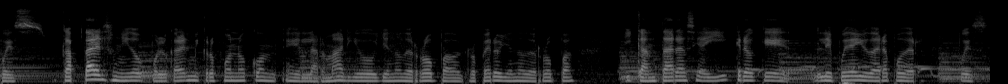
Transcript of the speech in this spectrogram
pues captar el sonido, colocar el micrófono con el armario lleno de ropa o el ropero lleno de ropa y cantar hacia ahí, creo que le puede ayudar a poder, pues,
